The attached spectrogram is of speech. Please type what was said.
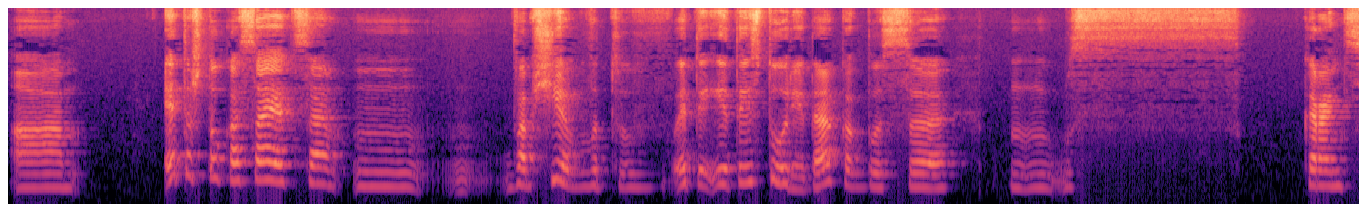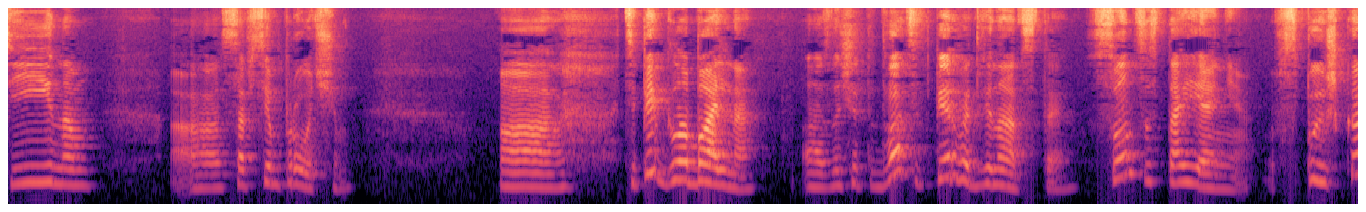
А, это что касается вообще вот этой, этой истории, да, как бы с, с карантином, а, со всем прочим. А, Теперь глобально. А, значит, 21-12. Солнцестояние. Вспышка,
